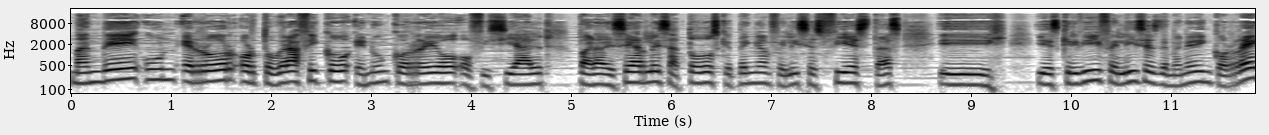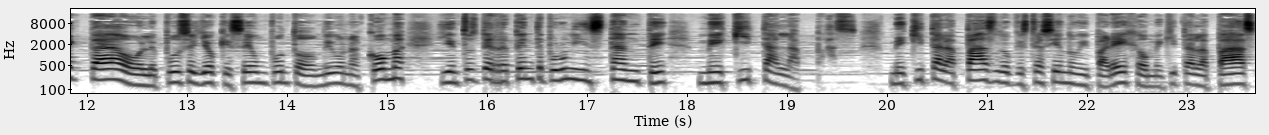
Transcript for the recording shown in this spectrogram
mandé un error ortográfico en un correo oficial para desearles a todos que tengan felices fiestas y, y, escribí felices de manera incorrecta o le puse yo que sé un punto donde iba una coma y entonces de repente por un instante me quita la me quita la paz lo que esté haciendo mi pareja o me quita la paz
